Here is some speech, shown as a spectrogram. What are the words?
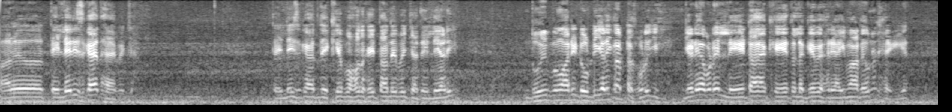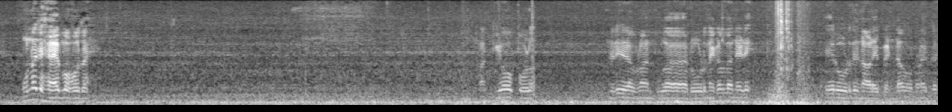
ਪਰ ਤੇਲੇ ਦੀ ਸ਼ਿਕਾਇਤ ਹੈ ਵਿੱਚ। ਤੇਲੇ ਦੀ ਸ਼ਿਕਾਇਤ ਦੇਖੀ ਬਹੁਤ ਖੇਤਾਂ ਦੇ ਵਿੱਚ ਹੈ ਤੇਲੇ ਵਾਲੀ। ਦੂਈ ਬਿਮਾਰੀ ਡੋਡੀ ਵਾਲੀ ਘੱਟ ਆ ਥੋੜੀ ਜੀ ਜਿਹੜੇ ਆਪਣੇ ਲੇਟ ਆ ਖੇਤ ਲੱਗੇ ਹੋਏ, ਹਰਿਆਈ ਮਾਰਦੇ, ਉਹਨਾਂ 'ਚ ਹੈਗੀ ਆ। ਉਹਨਾਂ 'ਚ ਹੈ ਬਹੁਤ ਹੈ ਬਾਕੀ ਉਹ ਪੁਲ, ਜਿਹੜੇ ਆਪਣਾ ਦੂਆ ਰੋਡ ਨਿਕਲਦਾ ਨੇੜੇ, ਇਹ ਰੋਡ ਦੇ ਨਾਲੇ ਪਿੰਡ ਆ, ਉਹ ਆਪਣਾ ਇੱਧਰ।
